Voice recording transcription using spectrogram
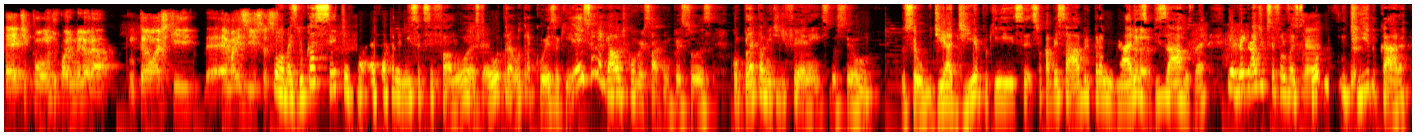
É, tipo, onde pode melhorar. Então, acho que é mais isso, assim. Porra, mas do cacete essa, essa premissa que você falou, essa é outra, outra coisa que. É, isso é legal de conversar com pessoas completamente diferentes do seu, do seu dia a dia, porque cê- sua cabeça abre pra lugares É. bizarros, né? E é verdade o que você falou, faz É. todo sentido, cara.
